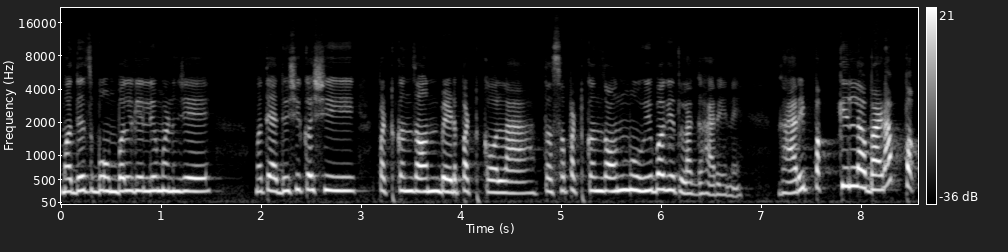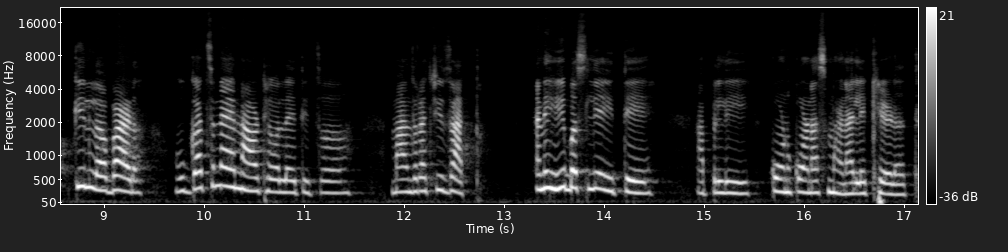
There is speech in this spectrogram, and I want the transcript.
मध्येच बोंबल गेली म्हणजे? मग त्या दिवशी कशी पटकन जाऊन बेड पटकवला? तसं पटकन जाऊन मूवी बघितला घारीने. घारी पक्की लबाडा पक्की लबाड. उगाच नाही नाव ठेवलंय तिचं. मांजराची जात. आणि ही बसली आहे इथे. आपली कोण कोणास म्हणाले खेळत.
